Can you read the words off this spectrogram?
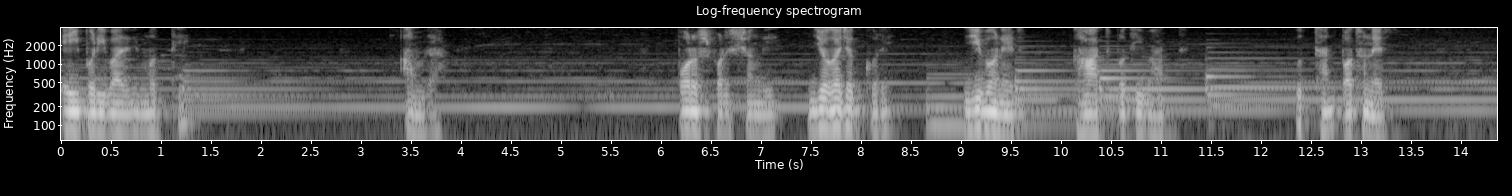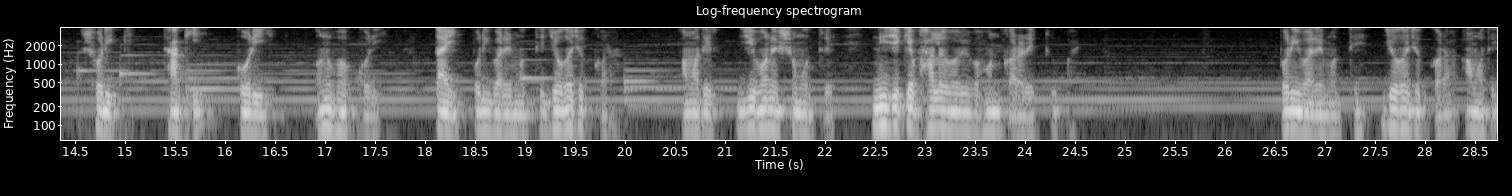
এই পরিবারের মধ্যে আমরা পরস্পরের সঙ্গে যোগাযোগ করে জীবনের ঘাত প্রতিঘাত উত্থান পথনের শরিক থাকি, করি, অনুভব করি, তাই পরিবারের মধ্যে যোগাযোগ করা আমাদের জীবনের সমুদ্রে নিজেকে ভালোভাবে বহন করার একটি উপায়। পরিবারের মধ্যে যোগাযোগ করা আমাদের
